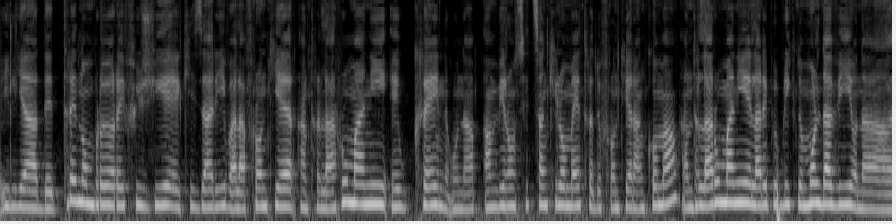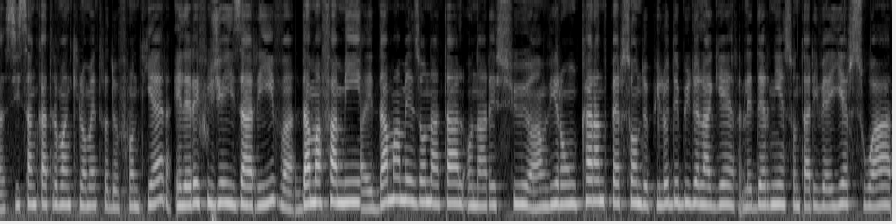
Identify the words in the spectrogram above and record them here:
Il y a de très nombreux réfugiés qui arrivent à la frontière entre la Roumanie et l'Ukraine. On a environ 700 kilomètres de frontière en commun. Entre la Roumanie et la République de Moldavie, on a 680 km de frontières et les réfugiés, ils arrivent. Dans ma famille et dans ma maison natale, on a reçu environ 40 personnes depuis le début de la guerre. Les derniers sont arrivés hier soir.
